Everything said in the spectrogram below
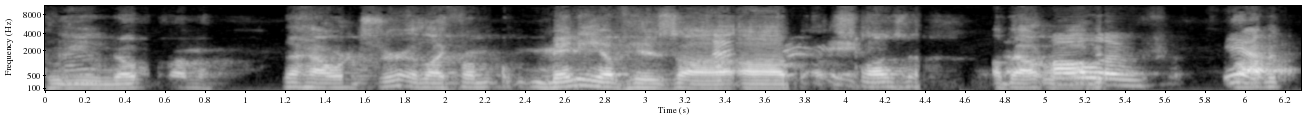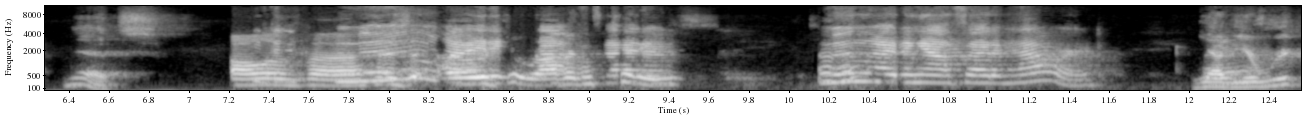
who Oh. you know from the Howard Stern, like from many of his uh, uh, songs about All Robin, of, yeah, Robin hits. all of uh, his did ode to Moonlighting Robin's outside of- kitties. Moonlighting outside of Howard. Yeah, the, ori-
